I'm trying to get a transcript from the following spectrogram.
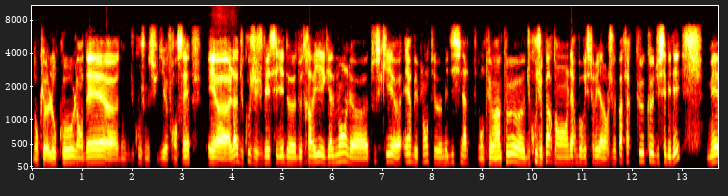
donc euh, locaux, landais. Euh, donc du coup, je me suis dit français. Et là, du coup, je vais essayer de, de travailler également le, tout ce qui est herbe et plantes médicinales. Donc un peu, du coup, je pars dans l'herboristerie. Alors, je vais pas faire que que du CBD, mais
